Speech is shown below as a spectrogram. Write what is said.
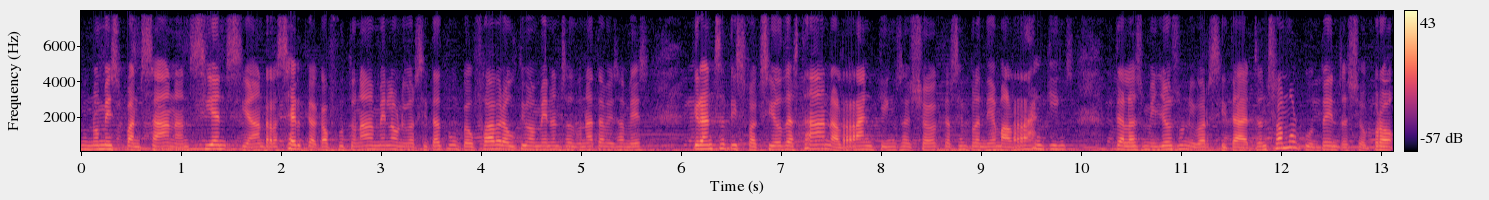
només pensant en ciència, en recerca, que afortunadament la Universitat Pompeu Fabra últimament ens ha donat, a més a més, gran satisfacció d'estar en els rànquings, això que sempre en diem, els rànquings de les millors universitats. Ens fa molt contents això, però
